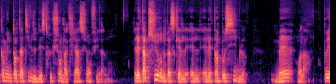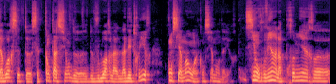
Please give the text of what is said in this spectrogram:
comme une tentative de destruction de la création finalement. elle est absurde parce qu'elle elle, est impossible. Mais voilà, il peut y avoir cette, cette tentation de, de vouloir la, détruire, consciemment ou inconsciemment d'ailleurs. Si on revient à la première, euh,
